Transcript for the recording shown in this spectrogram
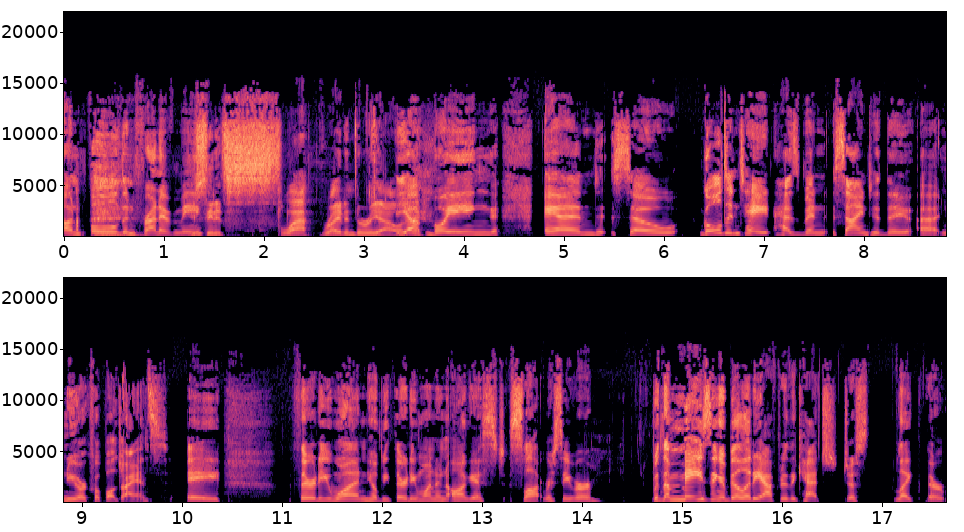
unfold in front of me. You've seen it slap right into reality. Yep, boing. And so Golden Tate has been signed to the uh, New York Football Giants. A 31, he'll be 31 in August, slot receiver with amazing ability after the catch, just like their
